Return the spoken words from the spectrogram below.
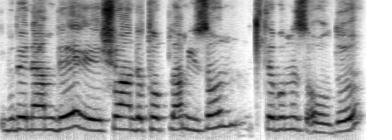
Bu dönemde e, şu anda toplam 110 kitabımız oldu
